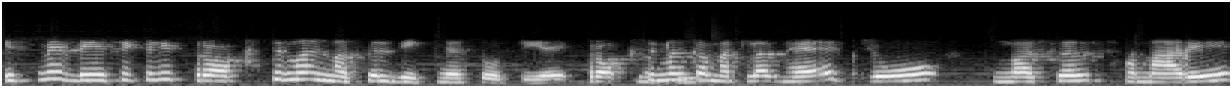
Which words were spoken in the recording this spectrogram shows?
इसमें बेसिकली प्रॉक्सिमल मसल वीकनेस होती है। प्रॉक्सिमल का मतलब है जो मसल्स हमारे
